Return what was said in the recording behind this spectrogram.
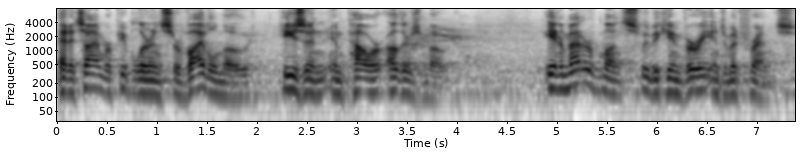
At a time where people are in survival mode, he's in empower others mode. In a matter of months, we became very intimate friends.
